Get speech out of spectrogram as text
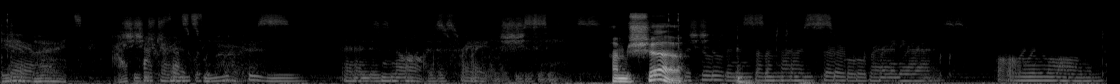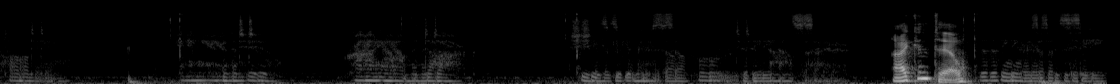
Dear birds, I She shall treads trust with you for purpose, you. and is not as frail as she seems. I'm sure. The children sometimes circle Granny Rags, following along and taunting. Can you hear them too? Crying out in the dark. She has given herself fully to the outsider. I can tell. The thinkers of the city.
